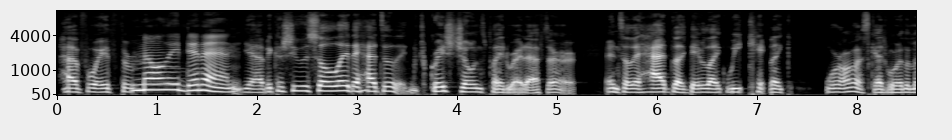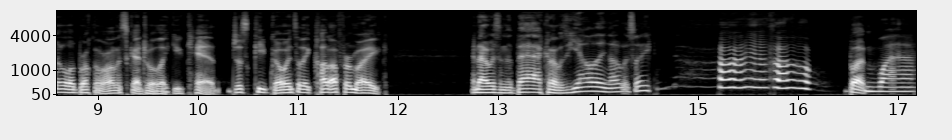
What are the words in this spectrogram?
Halfway through. No, they didn't. Yeah, because she was so late, they had to. Grace Jones played right after her, and so they had like they were like we can't like we're on a schedule. We're in the middle of Brooklyn. We're on a schedule. Like you can't just keep going. So they cut off her mic, and I was in the back and I was yelling. I was like, no. But Wow.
